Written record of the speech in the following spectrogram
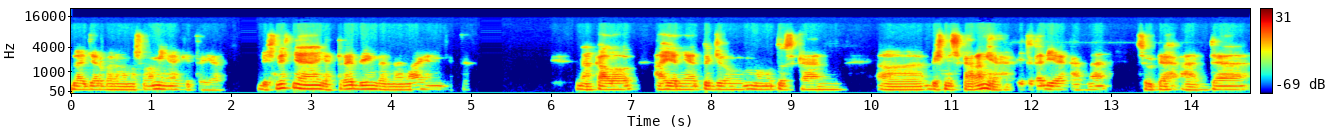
belajar bareng sama suami ya gitu ya. Bisnisnya ya trading dan lain-lain gitu. nah kalau akhirnya tujuh memutuskan uh, bisnis sekarang ya itu tadi ya karena sudah ada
